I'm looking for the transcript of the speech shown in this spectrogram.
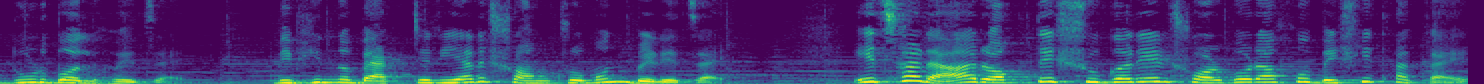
দুর্বল হয়ে যায়। বিভিন্ন ব্যাকটেরিয়ার সংক্রমণ বেড়ে যায়। এছাড়া রক্তের সুগারের সরবরাহ বেশি থাকায়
